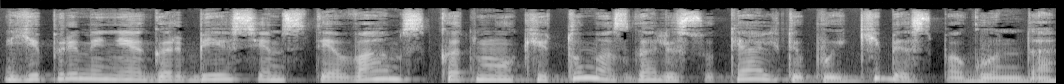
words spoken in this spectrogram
Ji priminė garbėsiems tėvams, kad mokytumas gali sukelti puikybės pagundą,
